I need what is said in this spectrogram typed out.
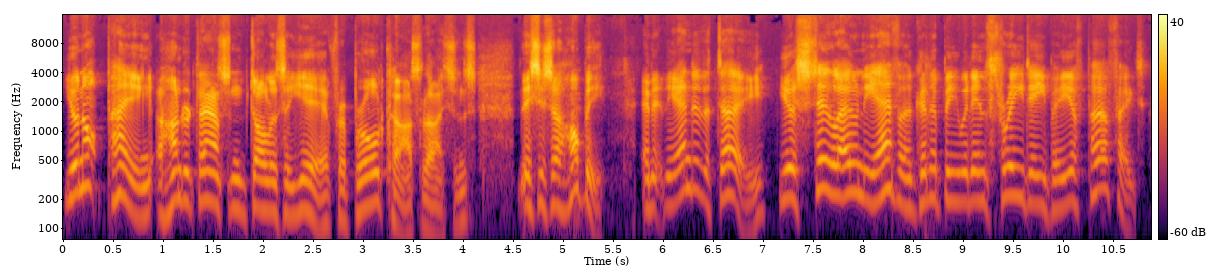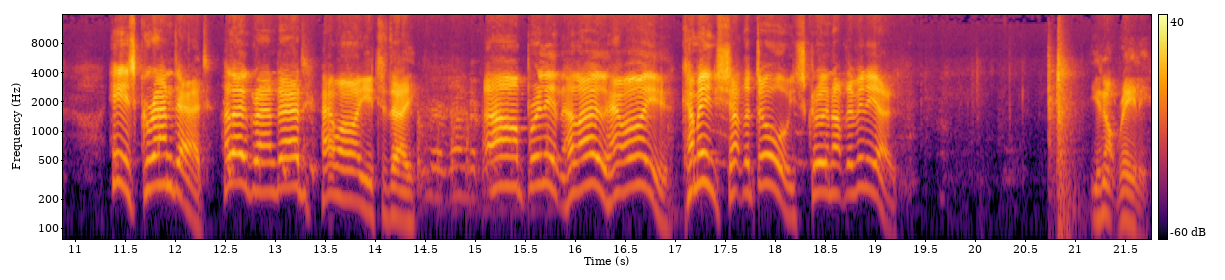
You're not paying $100,000 a year for a broadcast license. This is a hobby. And at the end of the day, you're still only ever going to be within 3 dB of perfect. Here's Grandad. Hello, Grandad. How are you today? Oh, brilliant. Hello, how are you? Come in, shut the door. You're screwing up the video. You're not really.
